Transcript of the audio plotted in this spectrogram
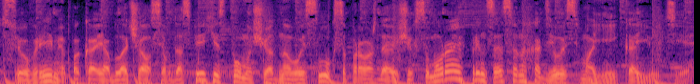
Все время, пока я облачался в доспехи, с помощью одного из слуг, сопровождающих самураев, принцесса находилась в моей каюте.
